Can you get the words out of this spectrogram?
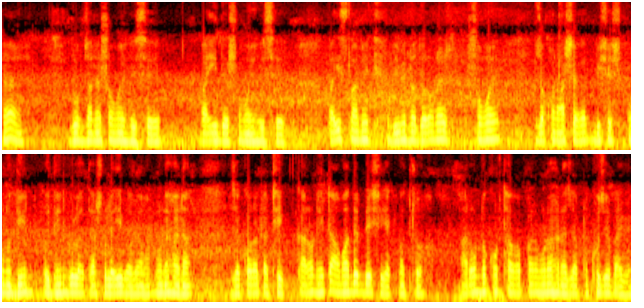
হ্যাঁ রমজানের সময় হয়েছে বা ঈদের সময় হয়েছে বা ইসলামিক বিভিন্ন ধরনের সময় যখন আসে, বিশেষ কোনো দিন, ওই দিনগুলোতে আসলে এইভাবে আমার মনে হয় না যে করাটা ঠিক। কারণ এটা আমাদের দেশেই একমাত্র। আর অন্য কোথাও আপনার মনে হয় না যে আপনি খুঁজে পাইবেন।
